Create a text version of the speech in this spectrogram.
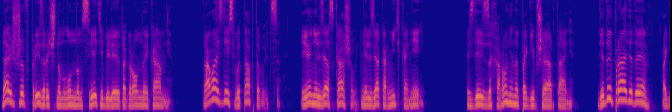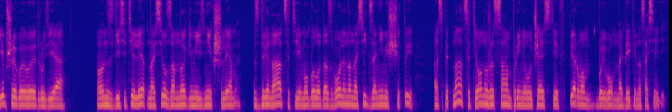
Дальше в призрачном лунном свете белеют огромные камни. Трава здесь вытаптывается, ее нельзя скашивать, нельзя кормить коней. Здесь захоронены погибшие артане. Деды-прадеды, погибшие боевые друзья. Он с десяти лет носил за многими из них шлемы, с 12 ему было дозволено носить за ними щиты, а с 15 он уже сам принял участие в первом боевом набеге на соседей.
